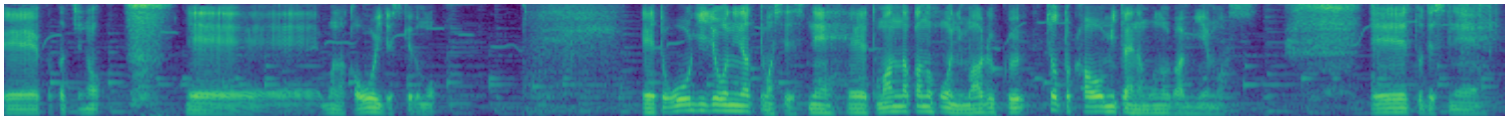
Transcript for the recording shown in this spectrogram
えー形の、えー、もなか多いですけども、えっ、と、扇状になってましてですね、えっ、と、真ん中の方に丸く、ちょっと顔みたいなものが見えます。えっ、とですね、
